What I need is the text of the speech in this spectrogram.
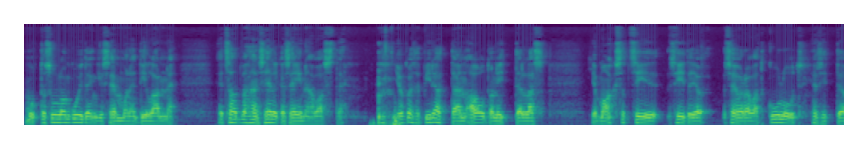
Mutta sulla on kuitenkin semmoinen tilanne, että sä oot vähän selkä seinää vasten. Joko sä pidät tämän auton itselläs ja maksat siitä jo seuraavat kulut ja sitten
